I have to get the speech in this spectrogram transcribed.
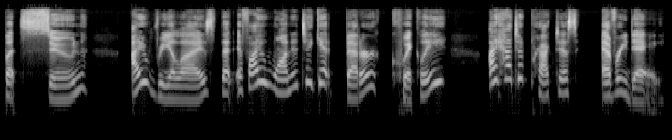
But soon, I realized that if I wanted to get better quickly, I had to practice every day.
